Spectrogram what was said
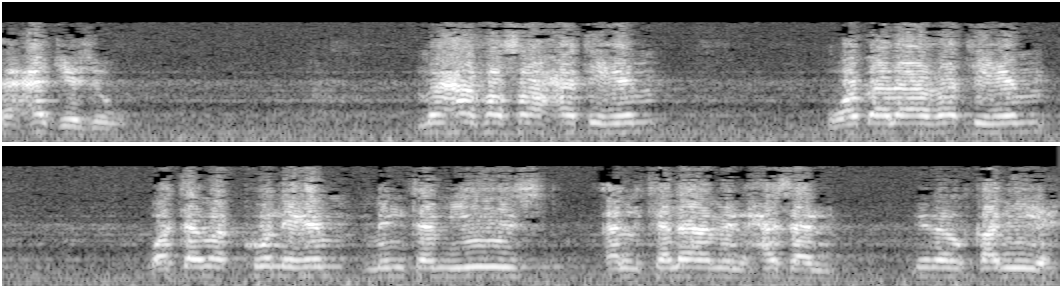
فعجزوا. مع فصاحتهم وبلاغتهم وتمكنهم من تمييز الكلام الحسن من القبيح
